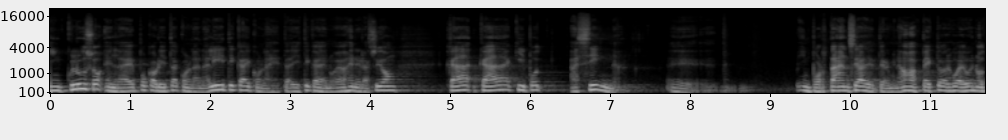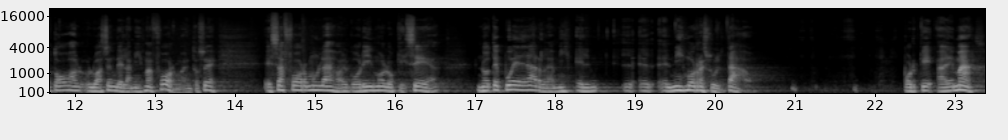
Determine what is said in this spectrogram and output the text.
Incluso en la época ahorita con la analítica y con las estadísticas de nueva generación, cada, equipo asigna eh, importancia a determinados aspectos del juego y no todos lo hacen de la misma forma. Entonces, esas fórmulas o algoritmos, lo que sea, no te puede dar el mismo resultado. Porque además,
